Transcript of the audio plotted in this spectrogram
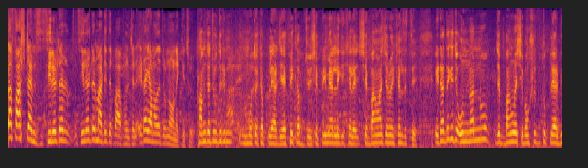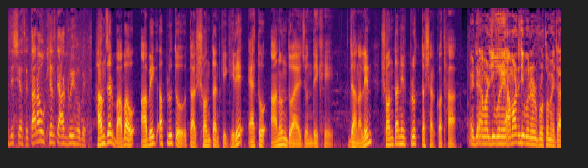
দ্য ফার্স্ট টাইম সিলেটের সিলেটের মাটিতে পা ফেলছেন। এটাই আমাদের জন্য অনেক কিছু। হামজা চৌধুরীর মতো একটা প্লেয়ার যে এফএ কাপ জয়ী সে প্রিমিয়ার লিগে খেলে সে বাংলাদেশের হয়ে খেলতেছে। এটা থেকে যে অন্যান্য যে বাংলাদেশি বংশোদ্ভূত প্লেয়ার বিদেশি আছে তারাও খেলতে আগ্রহী হবে। হামজার বাবাও আবেগ আপ্লুত তার সন্তানকে ঘিরে এত আনন্দ আয়োজন দেখে। জানালেন সন্তানের প্রত্যাশার কথা। এটা আমার জীবনে, আমার জীবনের প্রথম এটা।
